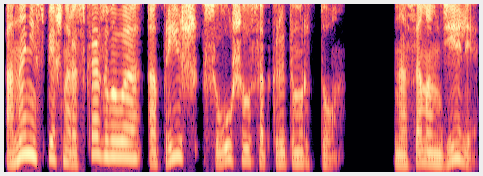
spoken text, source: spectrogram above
Она неспешно рассказывала, а Приш слушал с открытым ртом. На самом деле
